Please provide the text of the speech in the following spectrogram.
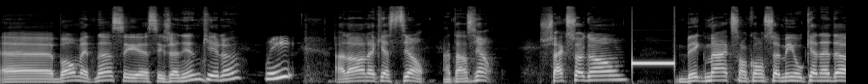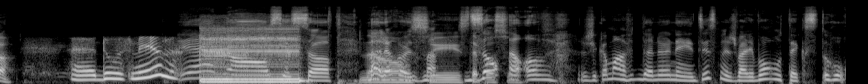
Euh, bon, maintenant, c'est c'est Janine qui est là? Oui. Alors, la question. Attention. Chaque seconde, Big Mac sont consommés au Canada. Euh, 12 000. Eh non, c'est ça. Non, Malheureusement. Disons, oh, oh, j'ai comme envie de donner un indice, mais je vais aller voir au texto.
